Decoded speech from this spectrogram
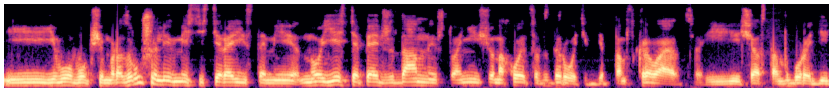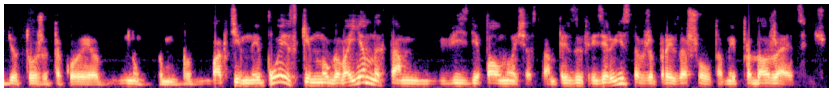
и его, в общем, разрушили вместе с террористами, но есть, опять же, данные, что они еще находятся в Сдероте, где-то там скрываются, и сейчас там в городе идет тоже такое, ну, активные поиски, много военных, там везде полно. Сейчас, там призыв резервистов же произошел, там и продолжается еще.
